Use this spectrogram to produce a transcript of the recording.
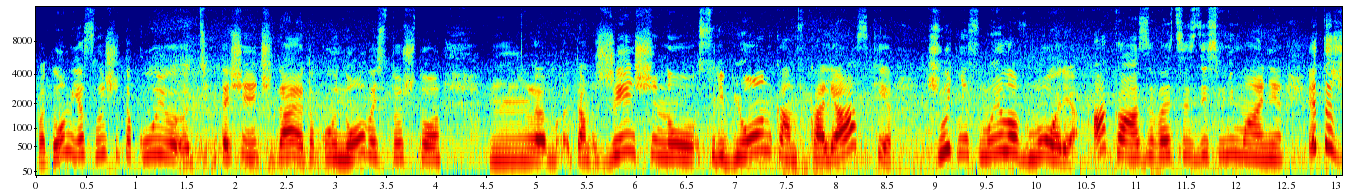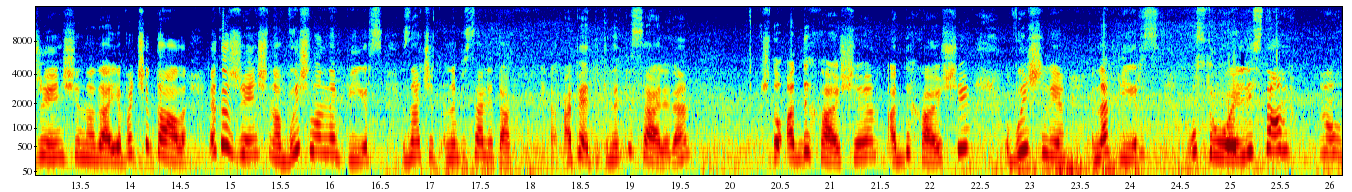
Потом я слышу такую, э, точнее читаю такую новость, то что там женщину с ребенком в коляске чуть не смыло в море. Оказывается, здесь внимание, эта женщина, да, я почитала, эта женщина вышла на пирс, значит, написали так, опять-таки написали, да, что отдыхающие, отдыхающие вышли на пирс, устроились там, ну,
